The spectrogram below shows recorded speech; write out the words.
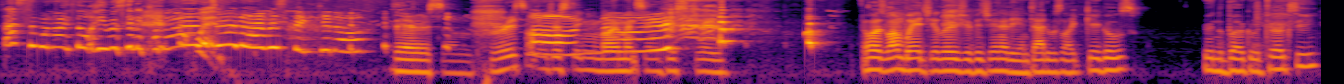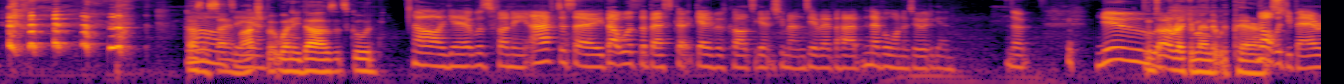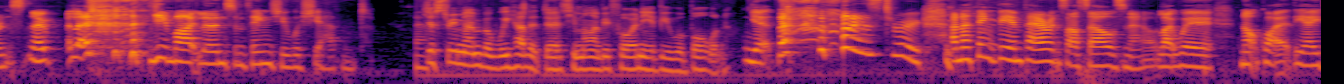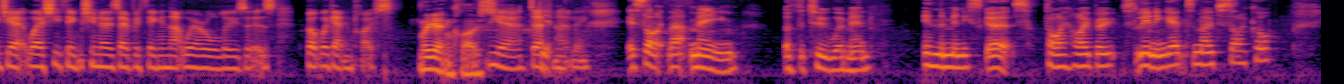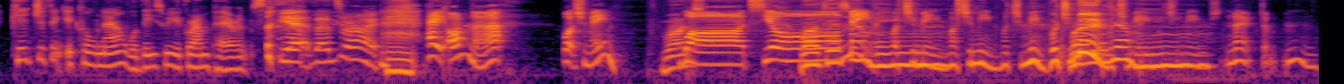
That's the one I thought he was going to come out that's with. what I was thinking of. There are some pretty Oh, interesting moments in history. There was one where'd you lose your virginity, and Dad was like, "Giggles, in the back of a taxi." Doesn't Oh, say dear. much, but when he does, it's good. Oh yeah, it was funny. I have to say that was the best game of Cards Against Humanity I've ever had. Never want to do it again. No, no. I don't recommend it with parents. Not with your parents. No. you might learn some things you wish you hadn't. Just remember, we had a dirty mind before any of you were born. Yeah, that is true. And I think being parents ourselves now, like we're not quite at the age yet where she thinks she knows everything and that we're all losers, but we're getting close. We're getting close. Yeah, definitely. It's like that meme of the two women in the mini skirts, thigh high boots, leaning against a motorcycle. Kids, you think you're cool now? Well, these were your grandparents. Yeah, that's right. Mm. Hey, on that, what you mean? What? What's your What does it mean? What you mean? What you mean? What you mean? What you mean? does What you mean? What you mean? mean? No, don't, mm.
